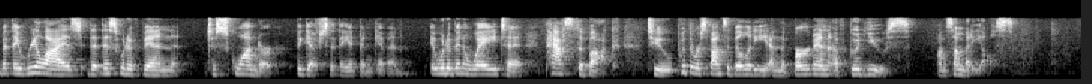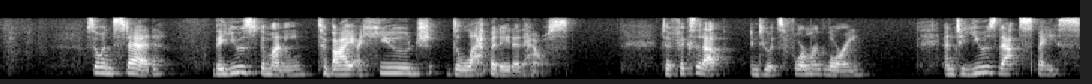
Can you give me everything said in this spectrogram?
but they realized that this would have been to squander the gifts that they had been given. It would have been a way to pass the buck, to put the responsibility and the burden of good use on somebody else. So instead, they used the money to buy a huge, dilapidated house, to fix it up into its former glory, and to use that space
